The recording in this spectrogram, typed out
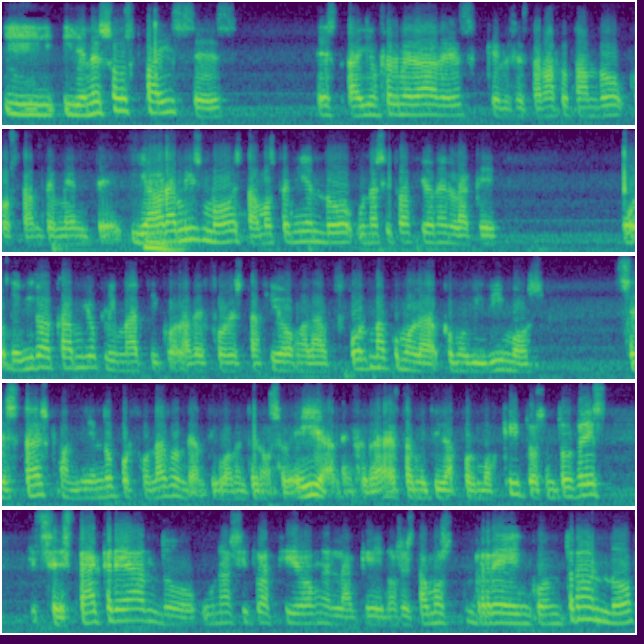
Y, y en esos países hay enfermedades que les están azotando constantemente. Y ahora mismo estamos teniendo una situación en la que, debido al cambio climático, a la deforestación, a la forma como, la, como vivimos, se está expandiendo por zonas donde antiguamente no se veían, enfermedades transmitidas por mosquitos. Entonces, se está creando una situación en la que nos estamos reencontrando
